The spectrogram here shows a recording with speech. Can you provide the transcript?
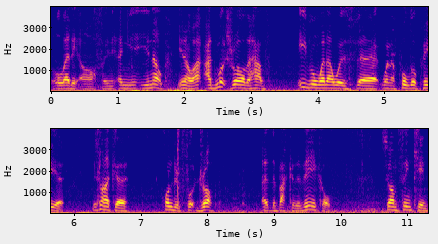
let it off. And, and you, you, know, you know, I, would much rather have, even when I was uh, when I pulled up here, it's like a hundred foot drop at the back of the vehicle. So I'm thinking,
